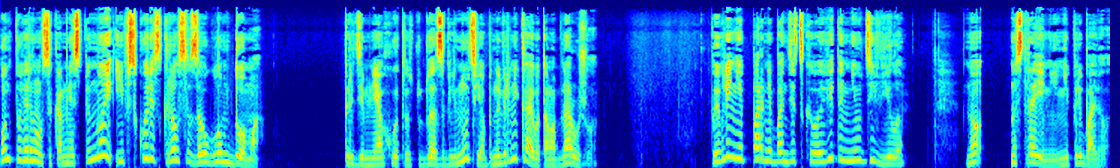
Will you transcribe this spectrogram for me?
он повернулся ко мне спиной и вскоре скрылся за углом дома. Приди мне охота туда заглянуть, я бы наверняка его там обнаружила. Появление парня бандитского вида не удивило, но настроение не прибавило.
